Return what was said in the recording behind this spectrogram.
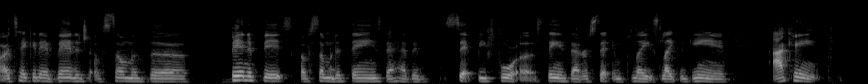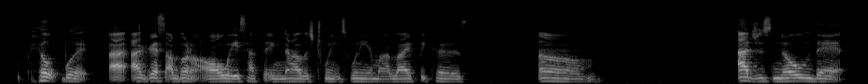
are taking advantage of some of the benefits of some of the things that have been set before us, things that are set in place. Like again, I can't help but I, I guess I'm gonna always have to acknowledge 2020 in my life because um I just know that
